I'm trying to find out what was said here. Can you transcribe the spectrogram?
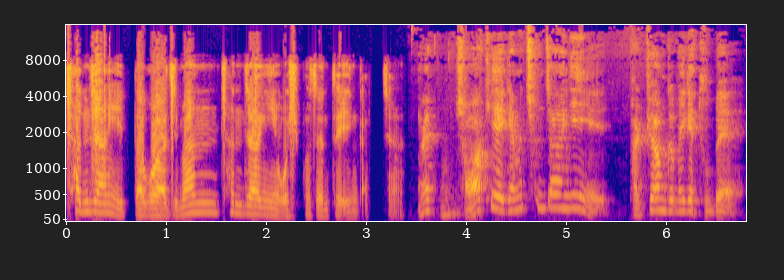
천장이 있다고 하지만 천장이 50%인 가짜. 네, 정확히 얘기하면 천장이 발표한 금액의 두 배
